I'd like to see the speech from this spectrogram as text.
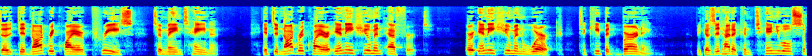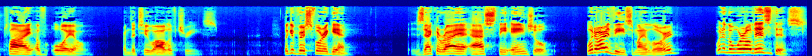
did not require priests to maintain it. It did not require any human effort or any human work to keep it burning because it had a continual supply of oil from the two olive trees. Look at verse 4 again. Zechariah asked the angel, What are these, my Lord? What in the world is this?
